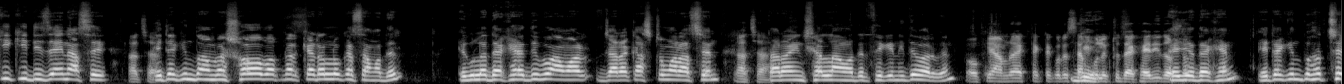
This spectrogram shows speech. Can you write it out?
কি কি ডিজাইন আছে আচ্ছা। এটা কিন্তু আমরা সব আপনার ক্যাটালগ আছে আমাদের। এগুলা দেখায় দিব আমার যারা কাস্টমার আছেন আচ্ছা। তারা ইনশাল্লাহ আমাদের থেকে নিতে পারবেন। ওকে আমরা একটা একটা করে স্যাম্পল একটু দেখাই দিই এই যে দেখেন এটা কিন্তু হচ্ছে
